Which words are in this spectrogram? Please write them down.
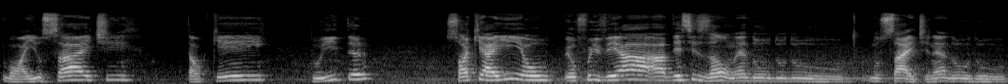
bom, aí o site, tá ok, Twitter. Só que aí eu, eu fui ver a, a decisão né, do, do, do, no site, né? Do, do,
